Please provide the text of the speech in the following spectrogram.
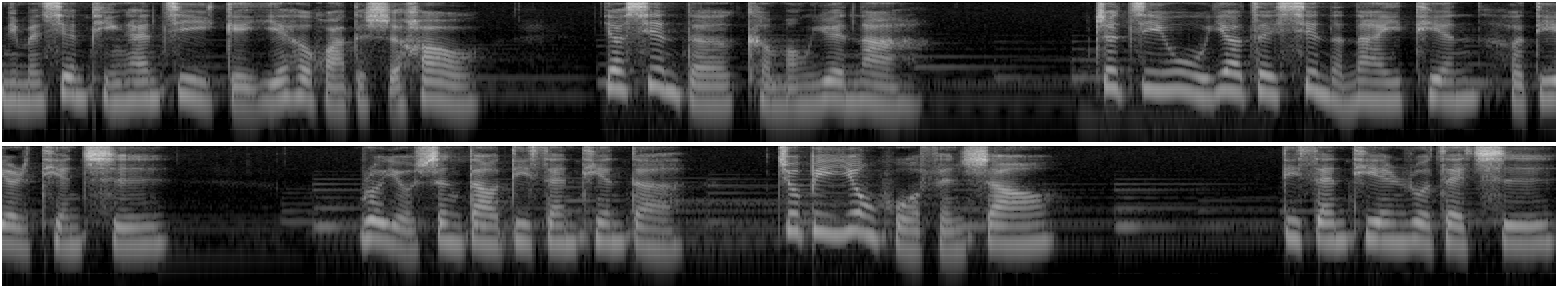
你们献平安祭给耶和华的时候，要献得可蒙悦纳。这祭物要在献的那一天和第二天吃。若有剩到第三天的，就必用火焚烧。第三天若再吃，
